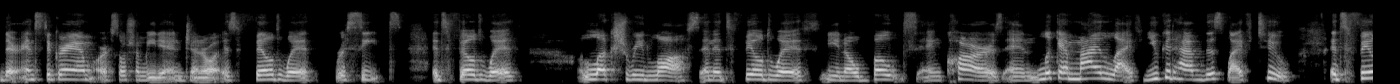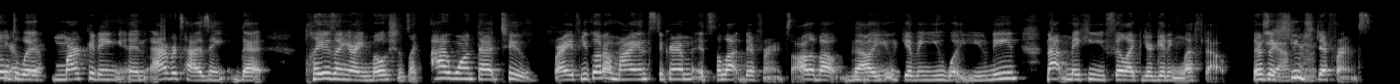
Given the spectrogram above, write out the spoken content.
their Instagram or social media in general is filled with receipts. It's filled with luxury lofts and it's filled with you know boats and cars and look at my life you could have this life too it's filled yeah, with yeah. marketing and advertising that plays on your emotions like i want that too right if you go to my instagram it's a lot different it's all about value mm-hmm. giving you what you need not making you feel like you're getting left out There's yeah. a huge difference.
